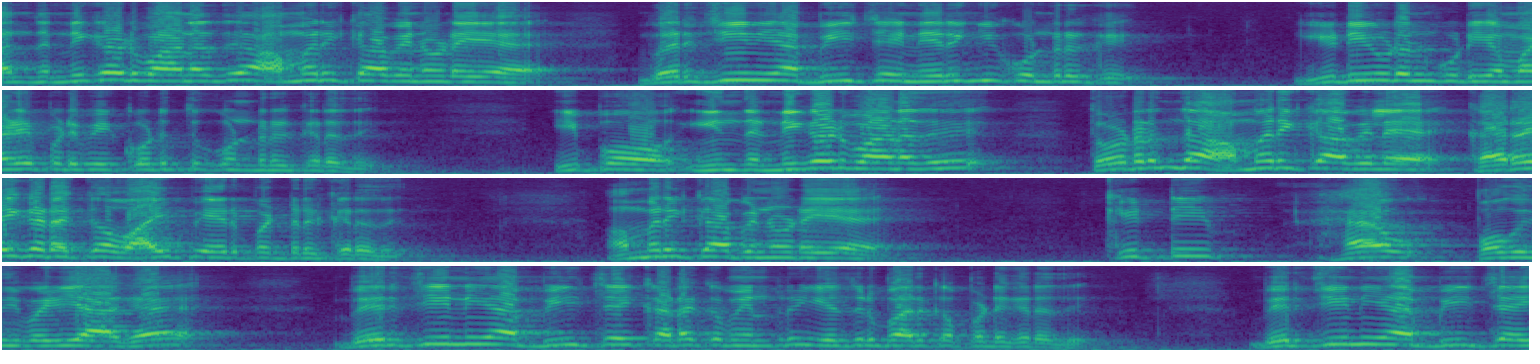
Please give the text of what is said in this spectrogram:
அந்த நிகழ்வானது அமெரிக்காவினுடைய வெர்ஜீனியா பீச்சை நெருங்கி கொண்டிருக்கு. இடியுடன் கூடிய மழைப்பொழிவை கொடுத்து கொண்டிருக்கிறது. இப்போ இந்த நிகழ்வானது தொடர்ந்து அமெரிக்காவில் கரை கடக்க வாய்ப்பு ஏற்பட்டிருக்கிறது. அமெரிக்காவினுடைய கிட்டி ஹேவ் பகுதி வழியாக வெர்ஜீனியா பீச்சை கடக்கும் என்று எதிர்பார்க்கப்படுகிறது. வெர்ஜீனியா பீச்சை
